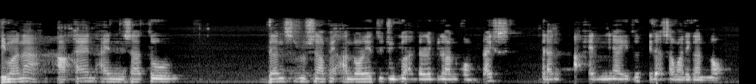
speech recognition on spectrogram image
di mana AN, AN1 dan seterusnya sampai A0 itu juga adalah bilangan kompleks dan AN-nya itu tidak sama dengan 0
